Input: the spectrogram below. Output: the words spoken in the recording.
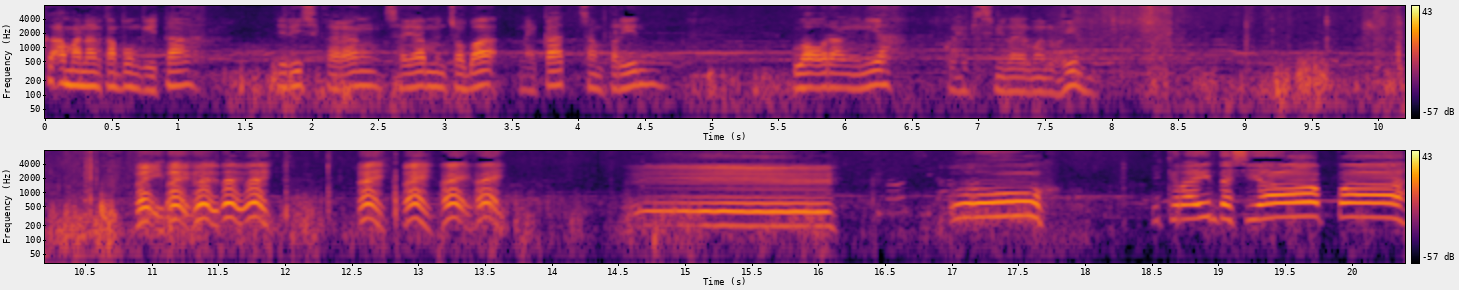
keamanan kampung kita jadi sekarang saya mencoba nekat samperin dua orang ini ya Oke, Bismillahirrahmanirrahim Hei, hei, hei, hei, hei. Hei, hei, hei, hei. Eh. Uh. Dikirain teh siapa?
